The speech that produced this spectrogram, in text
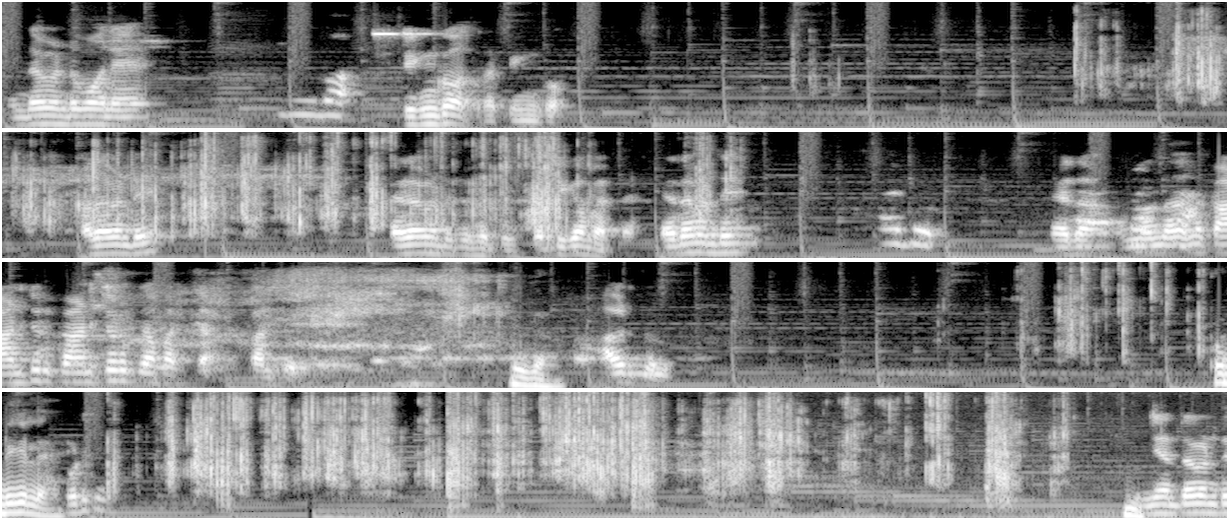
എന്താ വേണ്ട മോനെ? പിങ്കോ അത്ര പിങ്കോ. അതാ വേണ്ടേ? ഏതാ വേണ്ടത് പറ്റി പൊട്ടിക്കാൻ പറ്റ. ഏതാ വേണ്ടേ? അത്. ഏതാ? കാണിച്ചു കാണിച്ചു കൊടുക്കാൻ പറ്റ കാണിച്ചു കൊടുക്ക്. ഇനി എന്താ വേണ്ട?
